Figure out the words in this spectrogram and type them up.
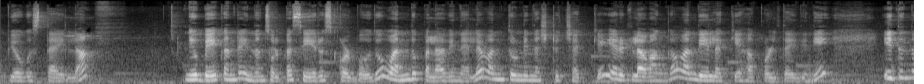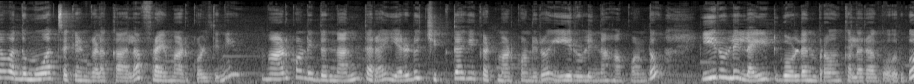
ಉಪಯೋಗಿಸ್ತಾ ಇಲ್ಲ. ನೀವು ಬೇಕಂದರೆ ಇನ್ನೊಂದು ಸ್ವಲ್ಪ ಸೇರಿಸ್ಕೊಳ್ಬೋದು. ಒಂದು ಪಲಾವಿನ ಎಲೆ, ಒಂದು ತುಂಡಿನಷ್ಟು ಚಕ್ಕೆ, ಎರಡು ಲವಂಗ, ಒಂದು ಏಲಕ್ಕಿ ಹಾಕ್ಕೊಳ್ತಾ ಇದ್ದೀನಿ. ಇದನ್ನು ಒಂದು ಮೂವತ್ತು ಸೆಕೆಂಡ್ಗಳ ಕಾಲ ಫ್ರೈ ಮಾಡ್ಕೊಳ್ತೀನಿ. ಮಾಡ್ಕೊಂಡಿದ್ದ ನಂತರ ಎರಡು ಚಿಕ್ಕದಾಗಿ ಕಟ್ ಮಾಡ್ಕೊಂಡಿರೋ ಈರುಳ್ಳಿನ ಹಾಕ್ಕೊಂಡು ಈರುಳ್ಳಿ ಲೈಟ್ ಗೋಲ್ಡನ್ ಬ್ರೌನ್ ಕಲರ್ ಆಗೋವರೆಗೂ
